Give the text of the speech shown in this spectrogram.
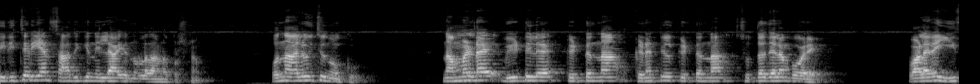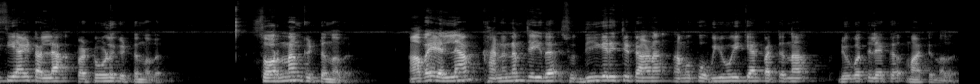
തിരിച്ചറിയാൻ സാധിക്കുന്നില്ല എന്നുള്ളതാണ് പ്രശ്നം. ഒന്ന് ആലോചിച്ച് നോക്കൂ. നമ്മളുടെ വീട്ടിൽ കിട്ടുന്ന കിണറ്റിൽ കിട്ടുന്ന ശുദ്ധജലം പോലെ വളരെ ഈസി ആയിട്ടല്ല പെട്രോൾ കിട്ടുന്നത്. സ്വർണം കിട്ടുന്നത്. അവയെല്ലാം ഖനനം ചെയ്ത് ശുദ്ധീകരിച്ചിട്ടാണ് നമുക്ക് ഉപയോഗിക്കാൻ പറ്റുന്ന രൂപത്തിലേക്ക് മാറ്റുന്നത്.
